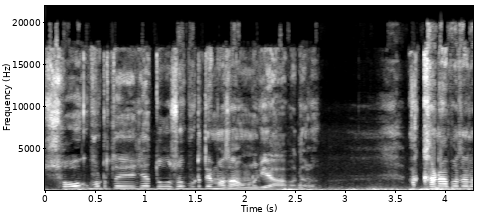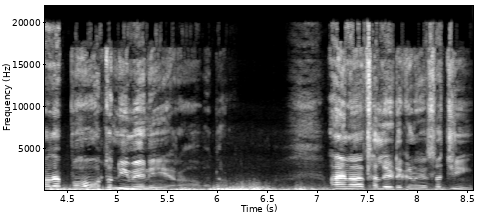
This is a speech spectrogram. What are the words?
100 ਕੁ ਫੁੱਟ ਤੇ ਜਾਂ 200 ਫੁੱਟ ਤੇ ਮਸਾ ਹੋਣ ਗਿਆ ਆਹ ਬੱਦਲ। ਅੱਖਾਂ ਨਾਲ ਪਤਾ ਲੱਗਦਾ ਬਹੁਤ ਨੀਵੇਂ ਨੇ ਯਾਰ ਆਹ ਬੱਦਲ। ਐਂ ਲੱਗਦਾ ਥੱਲੇ ਡਿੱਗਣਗੇ ਸੱਚੀ।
